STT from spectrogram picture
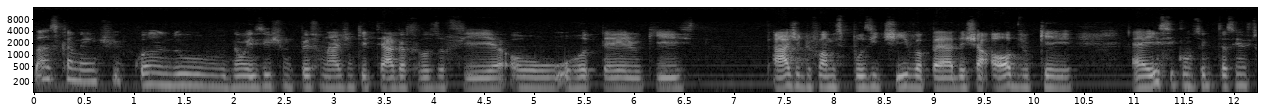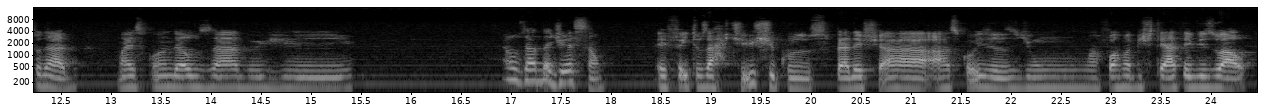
basicamente quando não existe um personagem que traga filosofia ou o roteiro que age de forma expositiva para deixar óbvio que é esse conceito que está sendo estudado mas quando é usado de é usado da direção efeitos artísticos para deixar as coisas de uma forma abstrata e visual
